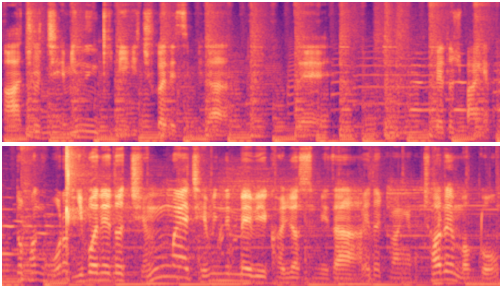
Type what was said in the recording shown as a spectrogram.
아주 재밌는 기믹이 추가됐습니다. 네. 좀 망해라. 너 방금 뭐라? 이번에도 정말 재밌는 맵이 걸렸습니다. 좀 망해라. 철을 먹고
